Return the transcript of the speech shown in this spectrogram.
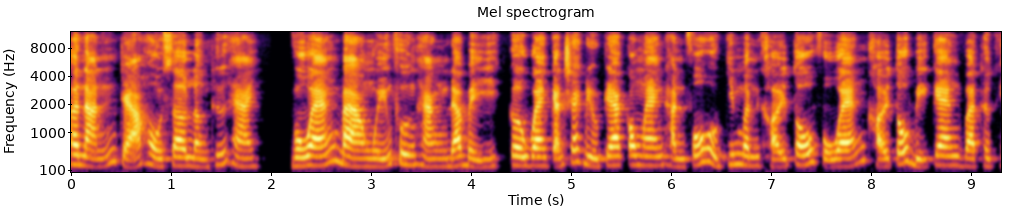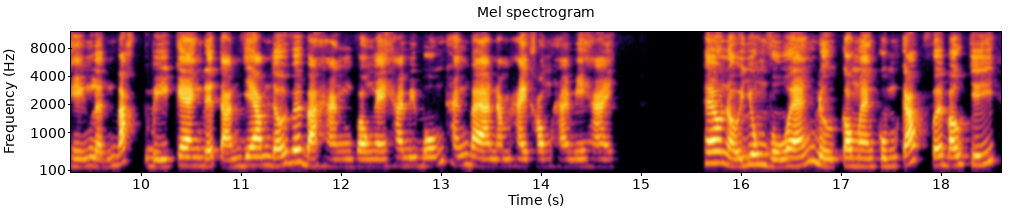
Hình ảnh trả hồ sơ lần thứ hai. Vụ án bà Nguyễn Phương Hằng đã bị cơ quan cảnh sát điều tra công an thành phố Hồ Chí Minh khởi tố vụ án, khởi tố bị can và thực hiện lệnh bắt bị can để tạm giam đối với bà Hằng vào ngày 24 tháng 3 năm 2022. Theo nội dung vụ án được công an cung cấp với báo chí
